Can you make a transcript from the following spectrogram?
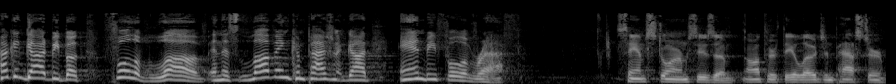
How can God be both full of love and this loving, compassionate God and be full of wrath? Sam Storms, who's an author, theologian, pastor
